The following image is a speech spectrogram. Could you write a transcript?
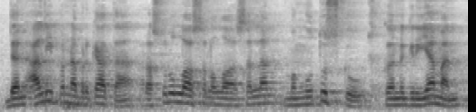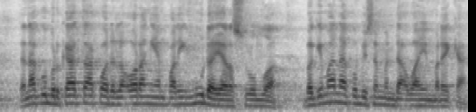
Dan Ali pernah berkata, Rasulullah SAW mengutusku ke negeri Yaman dan aku berkata aku adalah orang yang paling muda ya Rasulullah. Bagaimana aku bisa mendakwahi mereka?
